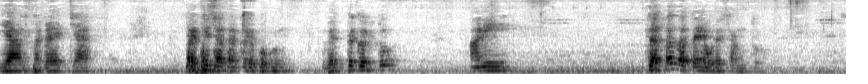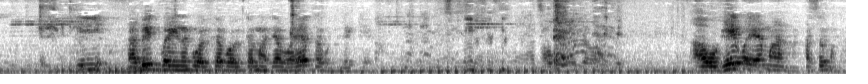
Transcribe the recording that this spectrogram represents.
या सगळ्याच्या प्रतिसादाकडे बघून व्यक्त करतो आणि जाता जाता एवढं सांगतो. की अभितबाईनं बोलता बोलता माझ्या वयाचा उल्लेख केला. अवघे वयमान असं म्हणा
